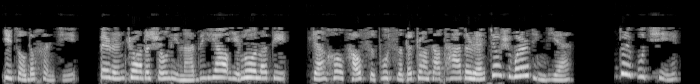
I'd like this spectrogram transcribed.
一走得很急，被人撞的手里拿的药也落了地，然后好死不死的撞到他的人就是温景言。对不起，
